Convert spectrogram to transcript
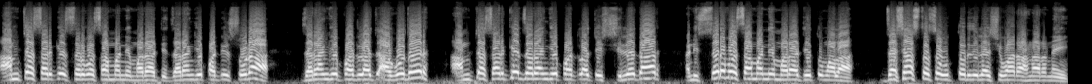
आमच्यासारखे सर्वसामान्य मराठी जरांगे पाटील सोडा. जरांगे पाटलाच्या अगोदर आमच्यासारखे जरांगे पाटलाचे शिलेदार आणि सर्वसामान्य मराठी तुम्हाला जशास तसं उत्तर दिल्याशिवाय राहणार नाही.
